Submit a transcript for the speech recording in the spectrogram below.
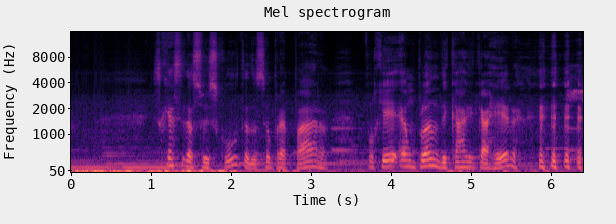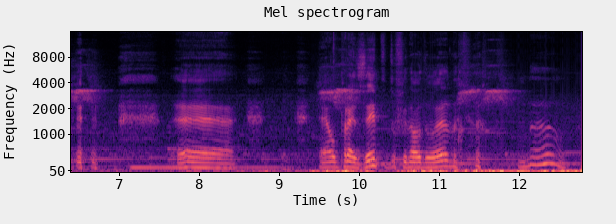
esquece da sua escuta, do seu preparo, porque é um plano de carga e carreira. é, é o presente do final do ano. Não.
